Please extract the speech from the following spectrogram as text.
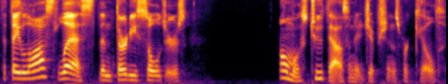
that they lost less than 30 soldiers. Almost 2,000 Egyptians were killed.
